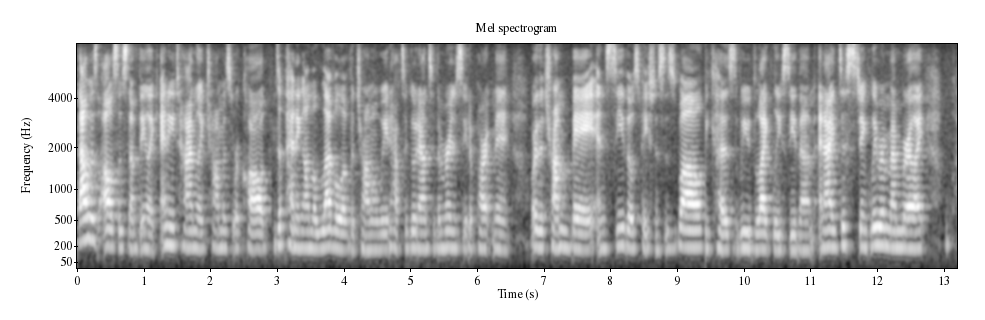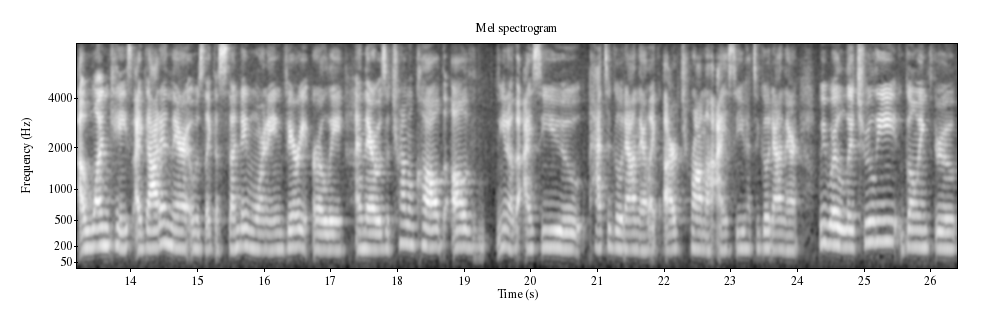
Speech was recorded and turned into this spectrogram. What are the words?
that was also something like anytime like traumas were called, depending on the level of the trauma, we'd have to go down to the emergency department or the trauma bay and see those patients as well because we'd likely see them. And I distinctly remember like a one case I got in there, it was like a Sunday morning, very early, and there was a trauma called. All of you know the ICU had to go down there, like our trauma ICU had to go down there. We were literally going through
